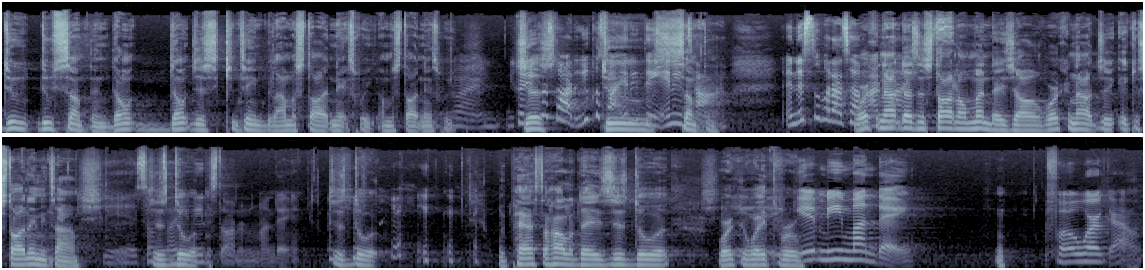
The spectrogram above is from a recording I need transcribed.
do do something. Don't don't just continue to be like I'm gonna start next week. I'm gonna start next week. Right. Because you can Just start. You can start anything, anytime. something. And this is what I tell you. Working out doesn't start on Mondays, y'all. Working out it can start anytime. Shit, sometimes do you it. need to start on a Monday. Just do it. we passed the holidays. Just do it. Work your way through. Give me Monday for a workout.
